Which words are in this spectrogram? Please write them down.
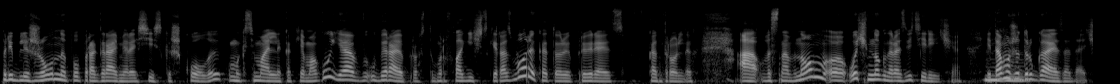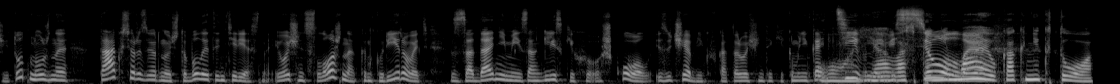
приближенно по программе российской школы, максимально как я могу. Я убираю просто морфологические разборы, которые проверяются в контрольных, а в основном э, очень много на развитии речи. И mm-hmm. там уже другая задача. И тут нужно так все развернуть, чтобы было это интересно. И очень сложно конкурировать с заданиями из английских э, школ, из учебников, которые очень такие коммуникативные, О, я веселые. вас понимаю, как никто.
